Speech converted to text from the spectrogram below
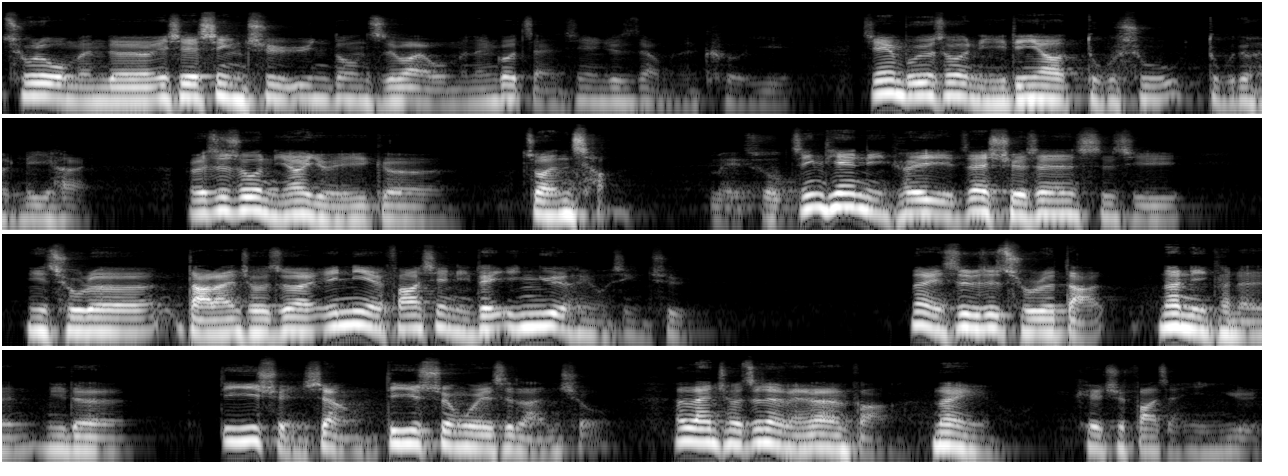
除了我们的一些兴趣运动之外，我们能够展现的就是在我们的课业。今天不是说你一定要读书读的很厉害，而是说你要有一个专长。没错，今天你可以在学生的时期，你除了打篮球之外，诶，你也发现你对音乐很有兴趣。那你是不是除了打，那你可能你的第一选项、第一顺位是篮球？那篮球真的没办法，那你可以去发展音乐。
